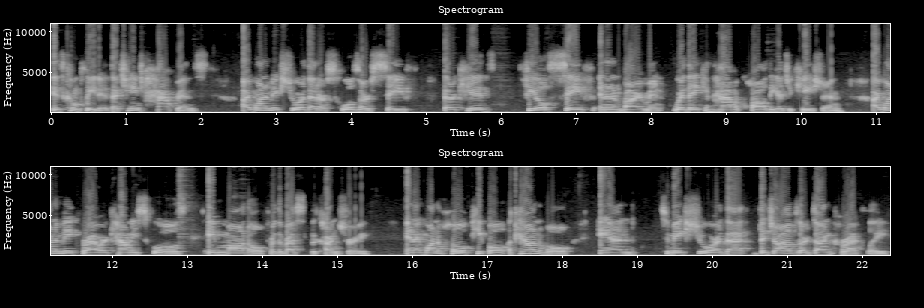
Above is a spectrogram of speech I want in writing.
is completed, that change happens. I want to make sure that our schools are safe, that our kids feel safe in an environment where they can have a quality education. I want to make Broward County schools a model for the rest of the country. And I want to hold people accountable and to make sure that the jobs are done correctly.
